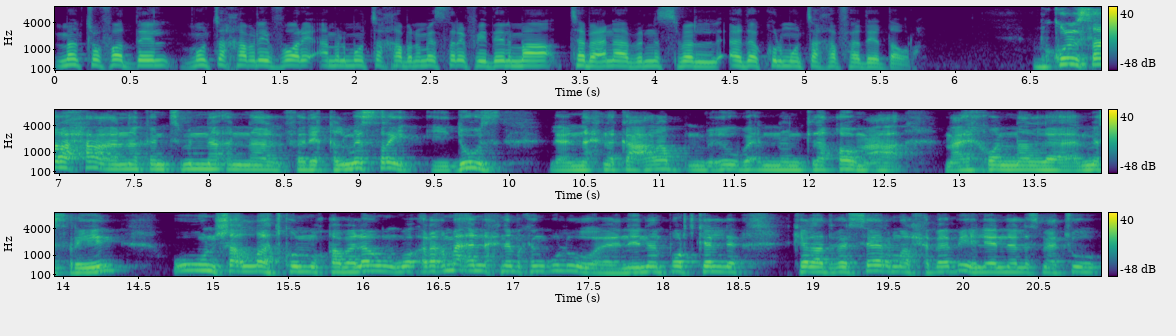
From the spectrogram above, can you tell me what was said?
من تفضل منتخب الايفواري أم المنتخب المصري في ظل ما تبعنا بالنسبة لأداء كل منتخب في هذه الدورة؟ بكل صراحة أنا كنتمنى أن الفريق المصري يدوز لأن إحنا كعرب نبغيو بأن نتلاقاو مع مع إخواننا المصريين وإن شاء الله تكون مقابلة. رغم أن إحنا ما كنقولوا يعني n'importe quel quel adversaire مرحبا به لأن سمعتو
